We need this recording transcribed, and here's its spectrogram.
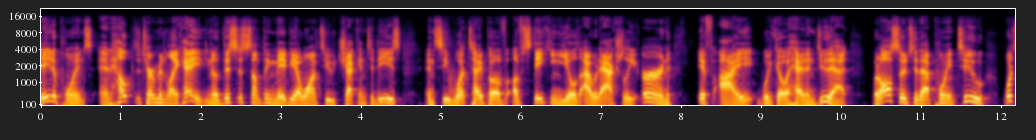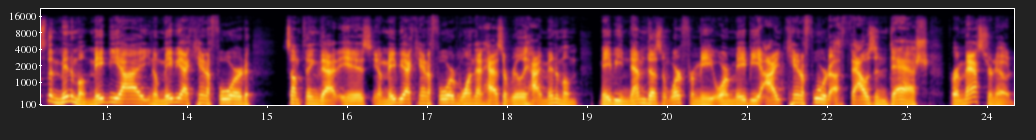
data points and help determine like hey you know this is something maybe i want to check into these and see what type of, of staking yield i would actually earn if i would go ahead and do that but also to that point too what's the minimum maybe i you know maybe i can't afford something that is you know maybe i can't afford one that has a really high minimum maybe nem doesn't work for me or maybe i can't afford a thousand dash for a master node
